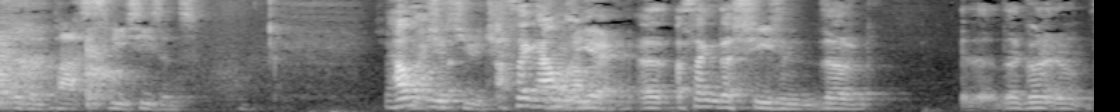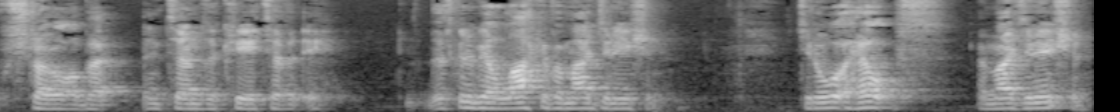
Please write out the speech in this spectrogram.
over the past three seasons. Hamilton, Which is huge. I think Hamilton. Yeah, I- I think this season they're they're going to struggle a bit in terms of creativity. There's going to be a lack of imagination. Do you know what helps? Imagination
